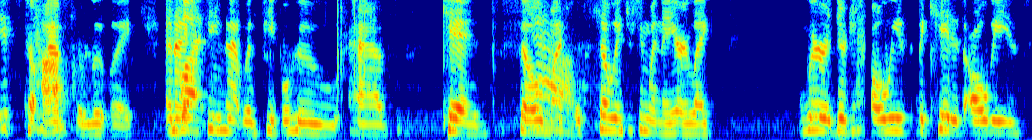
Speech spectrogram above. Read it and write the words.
It's To- tough. absolutely. And I've seen that with people who have kids so Yeah. much. It's so interesting when they are like, where they're just always, the kid is always,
